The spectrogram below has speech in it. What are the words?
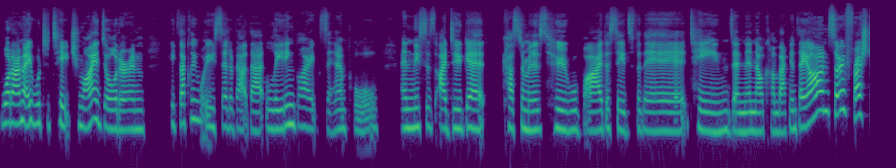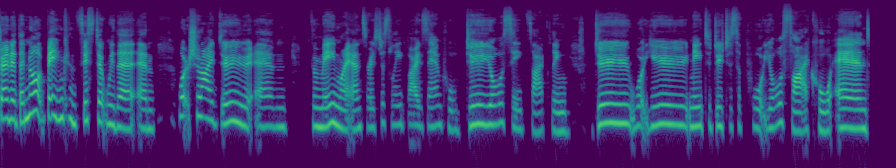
what I'm able to teach my daughter and exactly what you said about that leading by example and this is, I do get customers who will buy the seeds for their teams and then they'll come back and say, Oh, I'm so frustrated. They're not being consistent with it. And what should I do? And for me, my answer is just lead by example. Do your seed cycling, do what you need to do to support your cycle. And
